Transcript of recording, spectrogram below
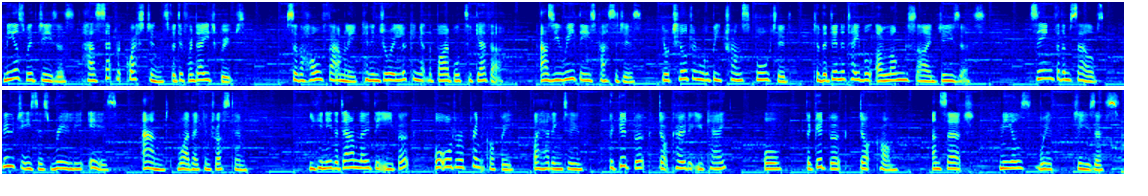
Meals with Jesus has separate questions for different age groups, so the whole family can enjoy looking at the Bible together. As you read these passages, your children will be transported to the dinner table alongside Jesus, seeing for themselves who Jesus really is and why they can trust him. You can either download the ebook or order a print copy by heading to thegoodbook.co.uk or thegoodbook.com and search Meals with Jesus.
